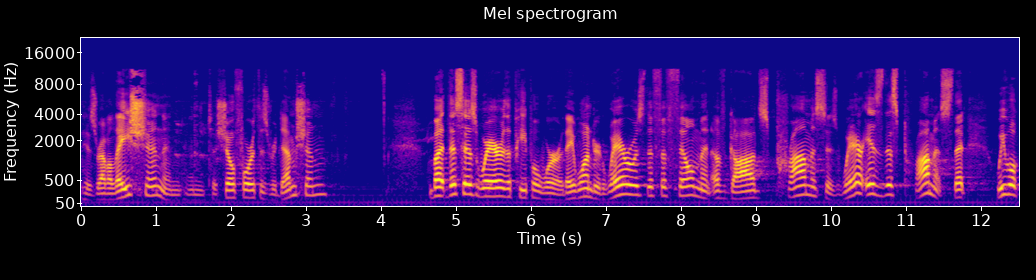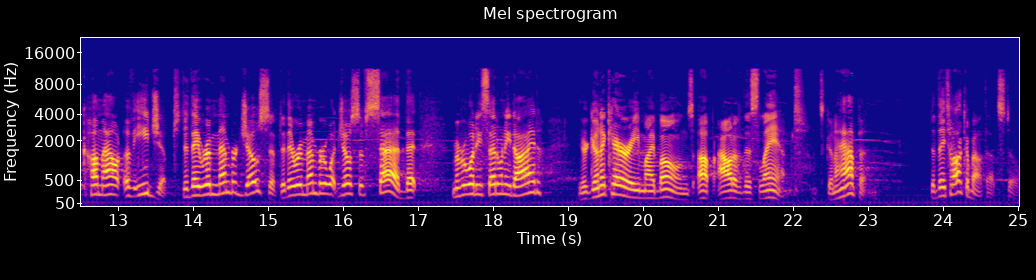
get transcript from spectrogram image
His revelation and, and to show forth His redemption. But this is where the people were. They wondered, where was the fulfillment of God's promises? Where is this promise that we will come out of Egypt? Did they remember Joseph? Did they remember what Joseph said? That remember what he said when he died? You're going to carry my bones up out of this land. It's going to happen. Did they talk about that still?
